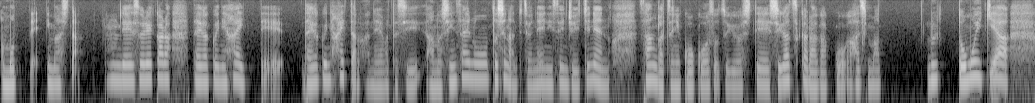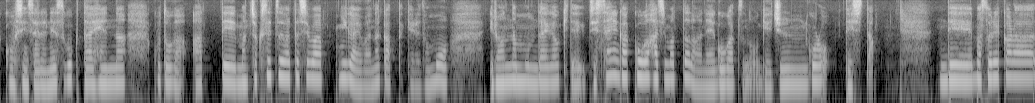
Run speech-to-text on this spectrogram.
思っていました。でそれから大学に入って大学に入ったのはね私あの震災の年なんですよね。2011年の3月に高校を卒業して4月から学校が始まると思いきや更新されねすごく大変なことがあって、まあ、直接私は被害はなかったけれどもいろんな問題が起きて実際に学校が始まったのはね5月の下旬頃でした。で、まあ、それから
